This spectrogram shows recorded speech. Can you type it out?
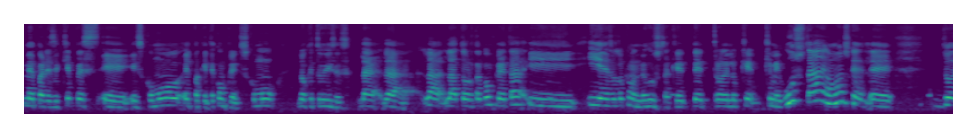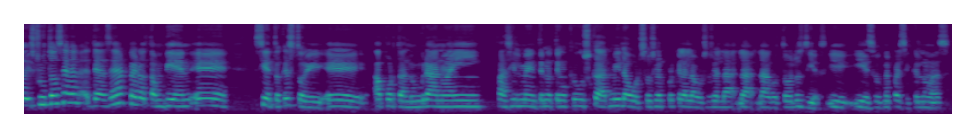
me parece que pues eh, es como el paquete completo, es como lo que tú dices, la, la, la, la torta completa y, y, eso es lo que más me gusta, que dentro de lo que, que me gusta, digamos, que eh, lo disfruto hacer, de hacer, pero también eh, siento que estoy eh, aportando un grano ahí fácilmente, no tengo que buscar mi labor social porque la labor social la, la, hago todos los días y, y, eso me parece que es lo más,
